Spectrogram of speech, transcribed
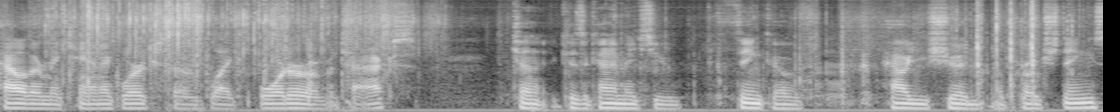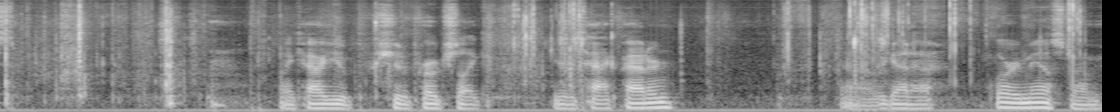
how their mechanic works of like order of attacks. Because it kind of makes you think of how you should approach things. Like how you should approach like your attack pattern. Uh, we got a glory maelstrom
